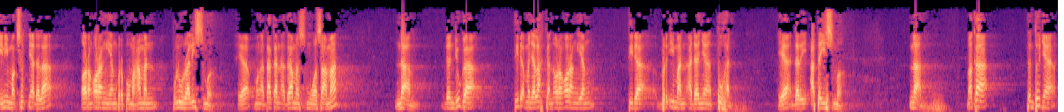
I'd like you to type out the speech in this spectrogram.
Ini maksudnya adalah orang-orang yang berpemahaman pluralisme. ya mengatakan agama semua sama. Naam. Dan juga tidak menyalahkan orang-orang yang tidak beriman adanya Tuhan. Ya, dari ateisme. Nah, maka tentunya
